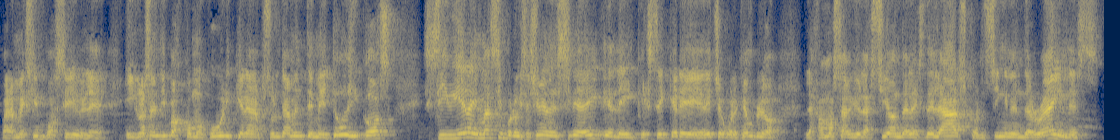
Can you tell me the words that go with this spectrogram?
Para mí es imposible. Incluso en tipos como Kubrick que eran absolutamente metódicos. Si bien hay más improvisación en cine de él que del que se cree. De hecho, por ejemplo, la famosa violación de Alex Delarge con Singing in the Rain es,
